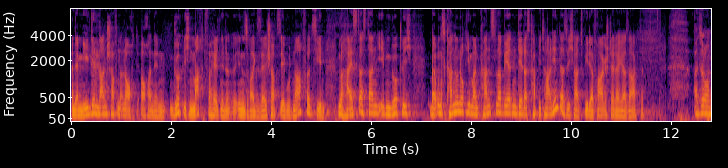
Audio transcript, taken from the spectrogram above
an der Medienlandschaft und auch, auch an den wirklichen Machtverhältnissen in unserer Gesellschaft sehr gut nachvollziehen. Nur heißt das dann eben wirklich, bei uns kann nur noch jemand Kanzler werden, der das Kapital hinter sich hat, wie der Fragesteller ja sagte? Also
